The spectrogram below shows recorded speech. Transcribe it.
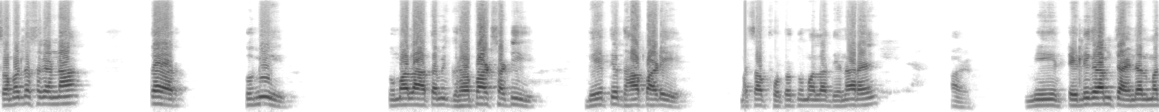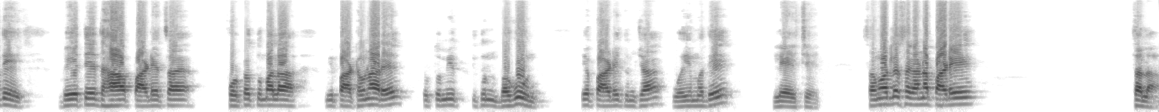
समजलं सगळ्यांना? तर तुम्ही तुम्हाला आता मी ग्रहपाठसाठी बे ते दहा पाडे. याचा फोटो तुम्हाला देणार आहे. मी टेलिग्राम चॅनलमध्ये बे ते दहा पाड्याचा फोटो तुम्हाला मी पाठवणार आहे. तो तुम्ही तिथून बघून ते पाडे तुमच्या वहीमध्ये लिहायचे. समजलं सगळ्यांना पाडे? चला.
